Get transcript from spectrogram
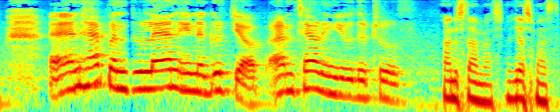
and happen to land in a good job. I'm telling you the truth. I Understand, Master. Yes, Master.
